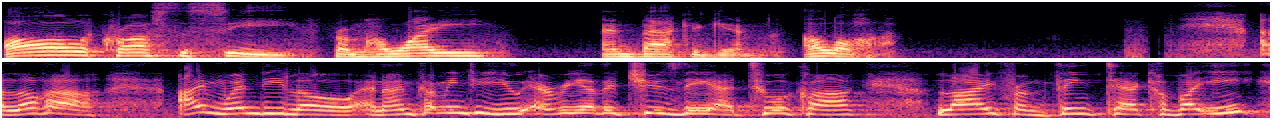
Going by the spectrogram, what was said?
all across the sea from Hawaii and back again. Aloha. Aloha. I'm Wendy Lowe, and I'm coming to you every other Tuesday at 2 o'clock, live from Think Tech Hawaii.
